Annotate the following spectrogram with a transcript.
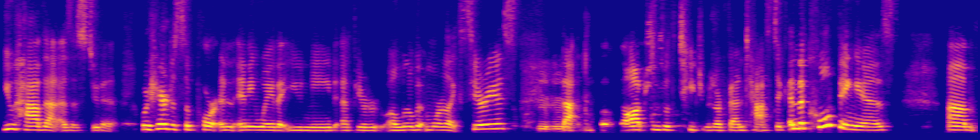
you have that as a student. We're here to support in any way that you need. If you're a little bit more like serious mm-hmm. that the options with teachers are fantastic. And the cool thing is um,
